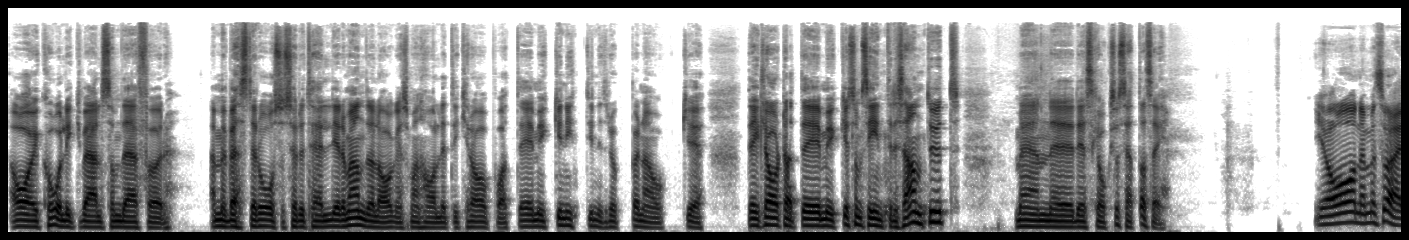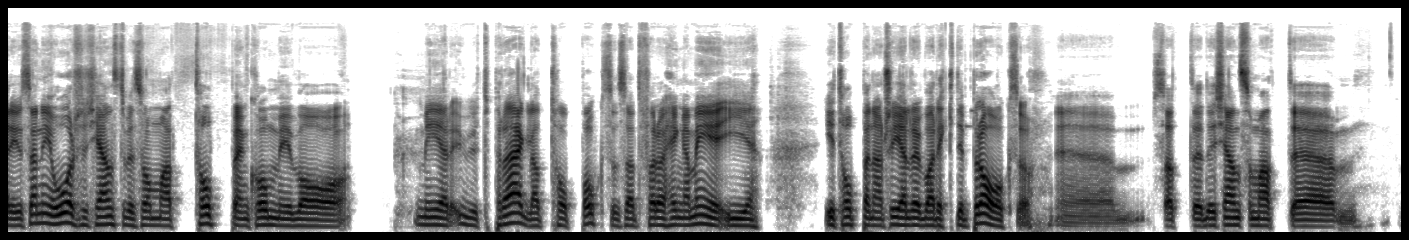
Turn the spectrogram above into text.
AIK likväl som det är för ja, med Västerås och Södertälje, de andra lagen som man har lite krav på att det är mycket nytt in i trupperna och eh, det är klart att det är mycket som ser intressant ut, men eh, det ska också sätta sig. Ja, nej men så är det ju. Sen i år så känns det väl som att toppen kommer ju vara mer utpräglad topp också, så att för att hänga med i i toppen här så gäller det att vara riktigt bra också. Eh, så att eh, det känns som att eh,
